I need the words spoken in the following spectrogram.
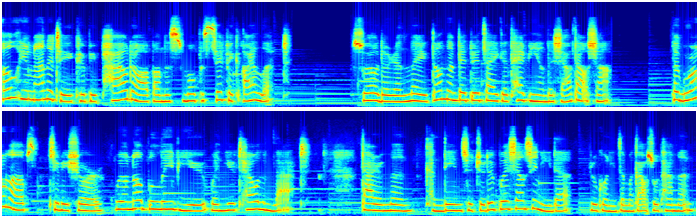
All humanity could be piled up on the small Pacific island。所有的人类都能被堆在一个太平洋的小岛上。The grown-ups, to be sure, will not believe you when you tell them that. that。大人们肯定是绝对不会相信你的，如果你这么告诉他们。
